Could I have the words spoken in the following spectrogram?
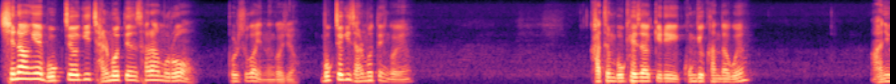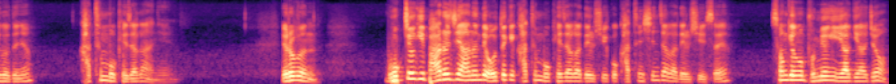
신앙의 목적이 잘못된 사람으로 볼 수가 있는 거죠. 목적이 잘못된 거예요. 같은 목회자끼리 공격한다고요? 아니거든요. 같은 목회자가 아니에요. 여러분, 목적이 바르지 않은데 어떻게 같은 목회자가 될 수 있고 같은 신자가 될 수 있어요? 성경은 분명히 이야기하죠.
